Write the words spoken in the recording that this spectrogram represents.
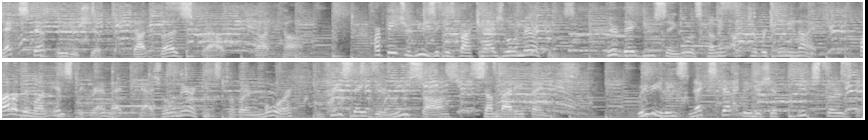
nextstepleadership.buzzsprout.com. Our featured music is by Casual Americans. Their debut single is coming October 29th. Follow them on Instagram at Casual Americans to learn more and pre-save their new song, Somebody Famous. We release Next Step Leadership each Thursday,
